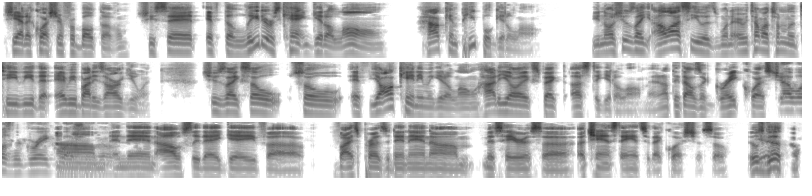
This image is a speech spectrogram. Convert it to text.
she had a question for both of them. She said, if the leaders can't get along, how can people get along? You know, she was like, all I see is when every time I turn on the TV that everybody's arguing. She was like, so so if y'all can't even get along, how do y'all expect us to get along, man? And I think that was a great question. That was a great question, Um, and then obviously they gave uh, Vice President and um, Miss Harris uh, a chance to answer that question. So it was Yeah. good though.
